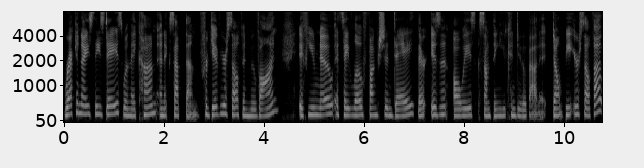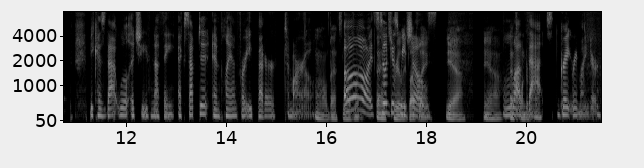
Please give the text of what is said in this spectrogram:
Recognize these days when they come and accept them. Forgive yourself and move on. If you know it's a low function day, there isn't always something you can do about it. Don't beat yourself up because that will achieve nothing. Accept it and plan for a better tomorrow. oh that's lovely Oh, it still gives really me lovely. chills. yeah Yeah. that's Love wonderful. that. Great reminder.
